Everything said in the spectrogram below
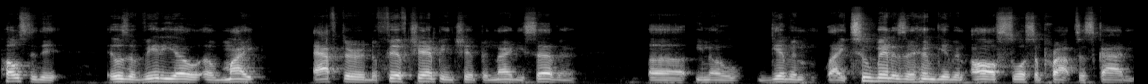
posted it. It was a video of Mike after the fifth championship in '97. Uh, you know, giving like two minutes of him giving all sorts of props to Scottie,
